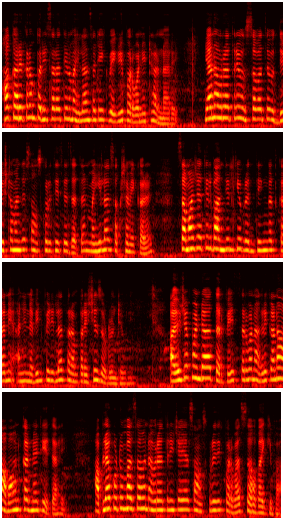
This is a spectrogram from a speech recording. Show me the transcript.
हा कार्यक्रम परिसरातील महिलांसाठी एक वेगळी पर्वणी ठरणार आहे. या नवरात्री उत्सवाचे उद्दिष्ट म्हणजे संस्कृतीचे जतन महिला सक्षमीकरण समाजातील बांधिलकी वृद्धिंगत करणे आणि नवीन पिढीला परंपरेशी जोडून ठेवणे. आयोजक मंडळातर्फे सर्व नागरिकांना आवाहन करण्यात येत आहे. आपल्या कुटुंबासह नवरात्रीच्या या सांस्कृतिक पर्वात सहभागी व्हा.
